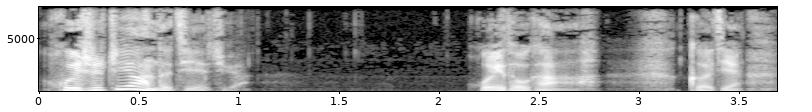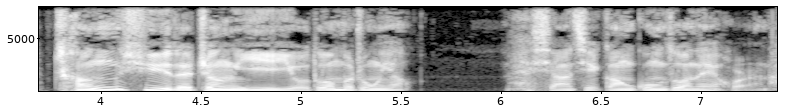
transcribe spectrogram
会是这样的结局。回头看啊，可见程序的正义有多么重要。想起刚工作那会儿呢。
